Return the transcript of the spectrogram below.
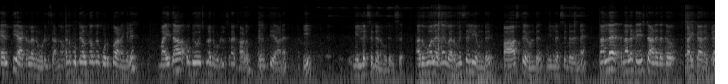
ഹെൽത്തി ആയിട്ടുള്ള നൂഡിൽസ് ആണ്. നമ്മൾ കുട്ടികൾക്കൊക്കെ കൊടുക്കുകയാണെങ്കിൽ മൈദ ഉപയോഗിച്ചുള്ള നൂഡിൽസിനെക്കാളും ഹെൽത്തി ആണ് ഈ മില്ലറ്റ്സിന്റെ നൂഡിൽസ് അതുപോലെ തന്നെ വെർമിസലി ഉണ്ട് പാസ്ത ഉണ്ട് മില്ലറ്റ്സിന്റെ തന്നെ. നല്ല നല്ല ടേസ്റ്റ് ആണ് ഇതൊക്കെ കഴിക്കാനൊക്കെ.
